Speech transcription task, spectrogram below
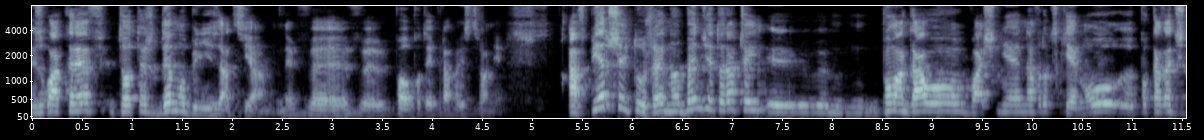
y, zła krew to też demobilizacja w, w, po, po tej prawej stronie. A w pierwszej turze no, będzie to raczej y, pomagało właśnie Nawrockiemu y, pokazać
